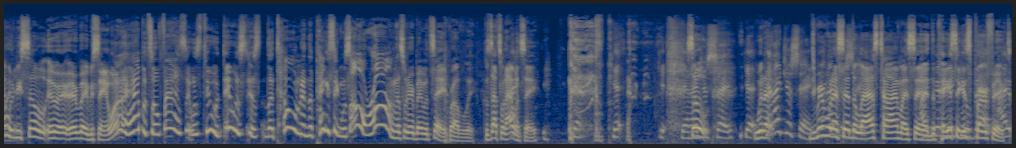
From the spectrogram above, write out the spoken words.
That would it. be so. Everybody would be saying, "Well, it happened so fast. It was too. It was just the tone and the pacing was all wrong." That's what everybody would say, probably, because that's what I would say. Can, can, can, So, I just say? Can, when I- can I, just say? Do you remember what I just said the say- last time? I said I'm the pacing is perfect.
